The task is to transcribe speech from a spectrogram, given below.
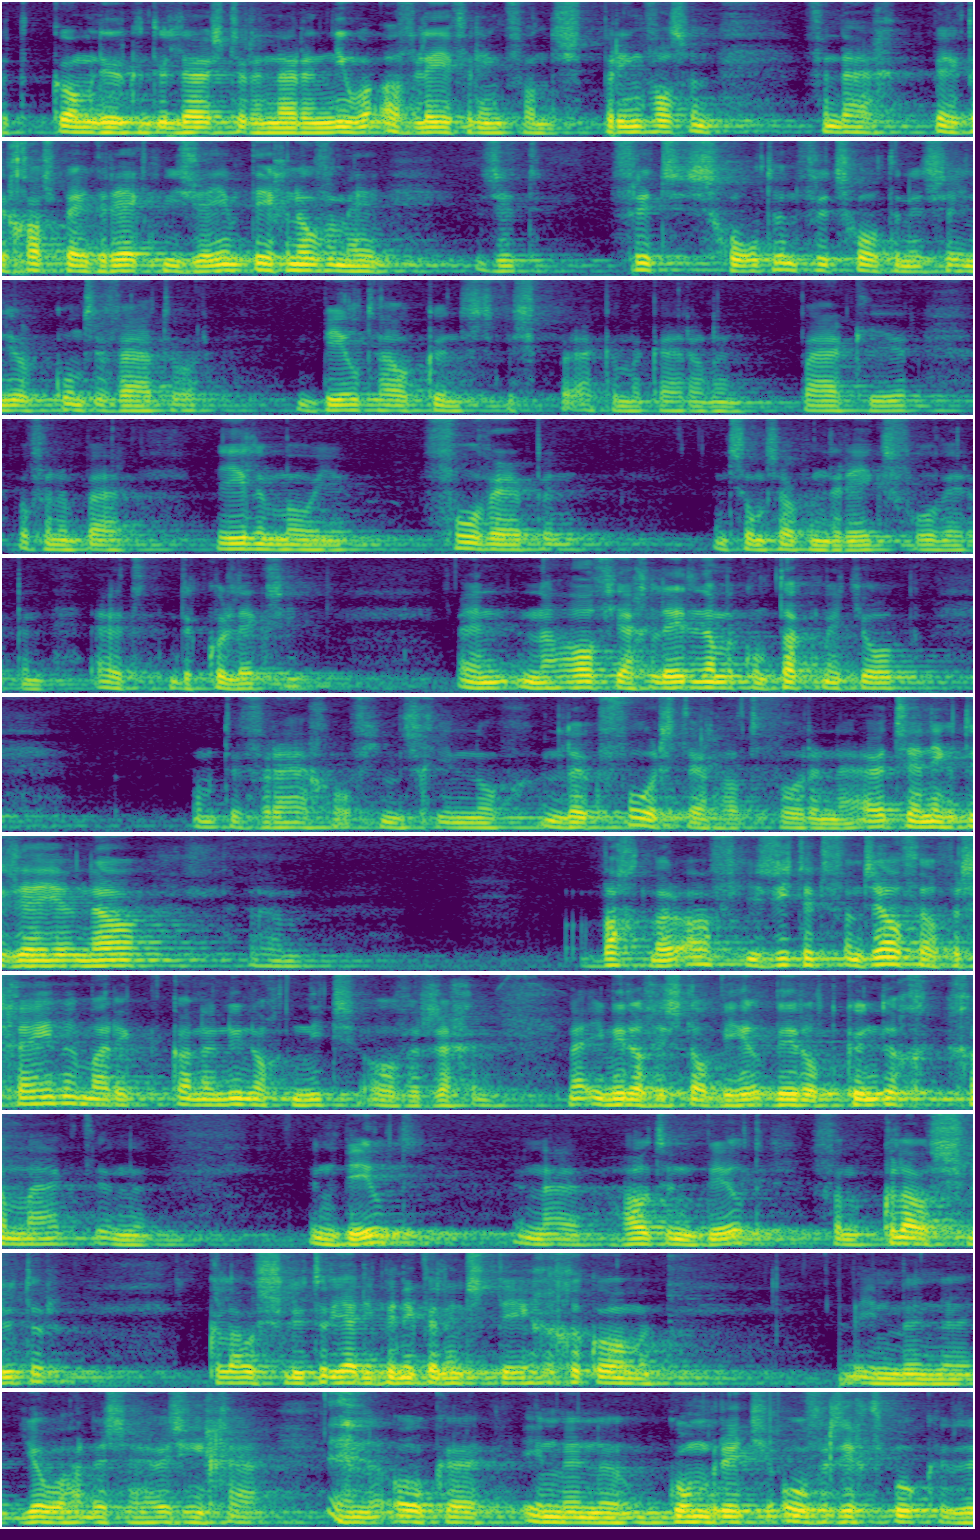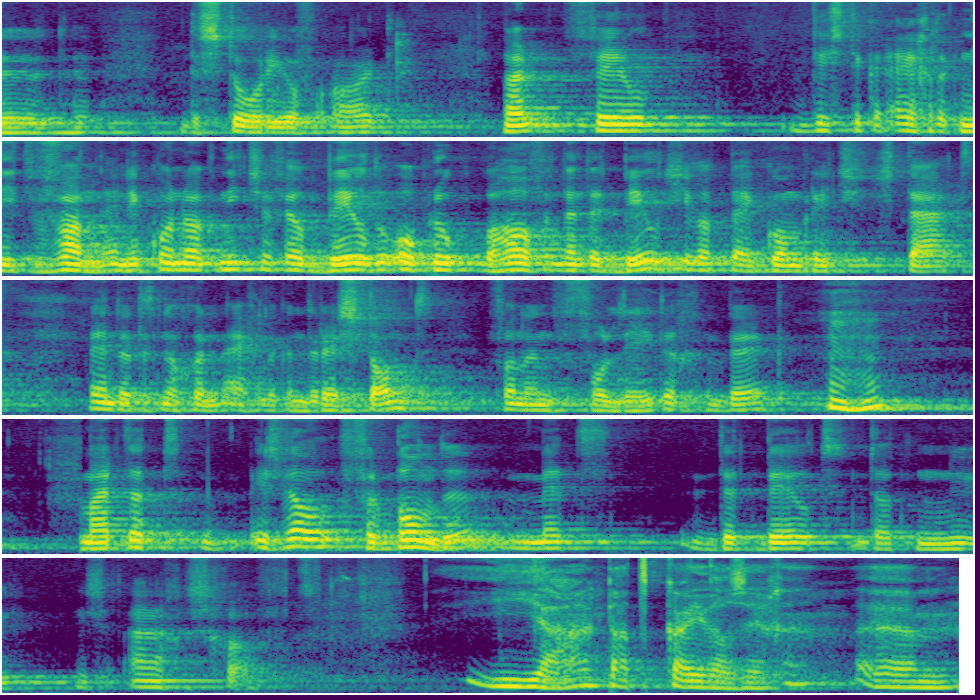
Het komende uur kunt u luisteren naar een nieuwe aflevering van Springvossen. Vandaag ben ik de gast bij het Rijksmuseum. Tegenover mij zit Frits Scholten. Frits Scholten is senior conservator beeldhouwkunst. We spraken elkaar al een paar keer over een paar hele mooie voorwerpen. En soms ook een reeks voorwerpen uit de collectie. En een half jaar geleden nam ik contact met je op om te vragen of je misschien nog een leuk voorstel had voor een uitzending. En toen zei je, nou, ehm, wacht maar af, je ziet het vanzelf wel verschijnen, maar ik kan er nu nog niets over zeggen. Nou, inmiddels is het al wereldkundig gemaakt, een, een beeld, een uh, houten beeld van Klaus Sluter. Klaus Sluter, ja, die ben ik wel eens tegengekomen in mijn uh, Johannes Huizinga en ook in mijn Gombrich overzichtsboek, de, de The Story of Art. Maar veel wist ik er eigenlijk niet van. En ik kon ook niet zoveel beelden oproepen, behalve dan het beeldje wat bij Gombrich staat. En dat is nog een, eigenlijk een restant van een volledig werk. Mm -hmm. Maar dat is wel verbonden met het beeld dat nu is aangeschaft. Ja, dat kan je wel zeggen. Um,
